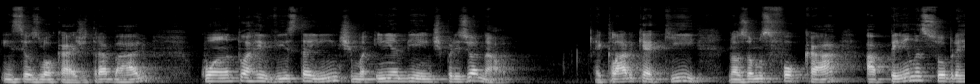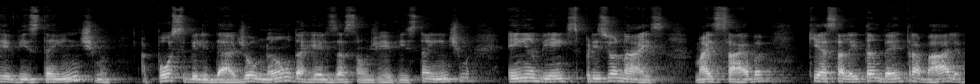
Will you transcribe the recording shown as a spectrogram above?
em seus locais de trabalho, quanto a revista íntima em ambiente prisional. É claro que aqui nós vamos focar apenas sobre a revista íntima, a possibilidade ou não da realização de revista íntima em ambientes prisionais, mas saiba que essa lei também trabalha,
